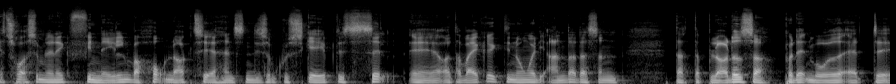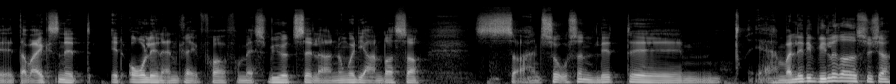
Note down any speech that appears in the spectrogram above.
jeg tror simpelthen ikke, finalen var hård nok til, at han sådan ligesom kunne skabe det selv. Øh, og der var ikke rigtig nogen af de andre, der sådan der, der blottede sig på den måde, at øh, der var ikke sådan et, et all-in angreb fra, fra Mads Wirtz eller nogen af de andre, så, så han så sådan lidt, øh, ja, han var lidt i vildrede, synes jeg.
